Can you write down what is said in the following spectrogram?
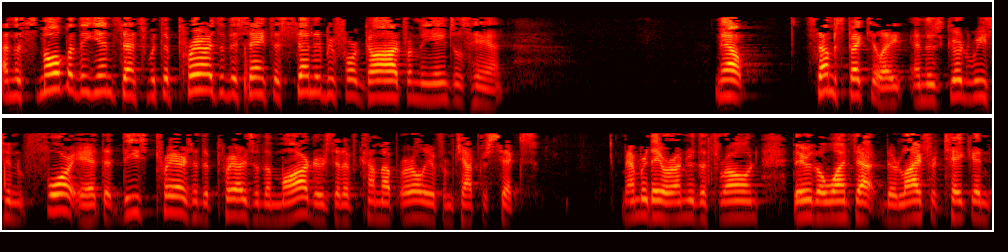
and the smoke of the incense with the prayers of the saints ascended before God from the angel's hand. Now, some speculate, and there's good reason for it, that these prayers are the prayers of the martyrs that have come up earlier from chapter 6. Remember, they were under the throne. They were the ones that their lives were taken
